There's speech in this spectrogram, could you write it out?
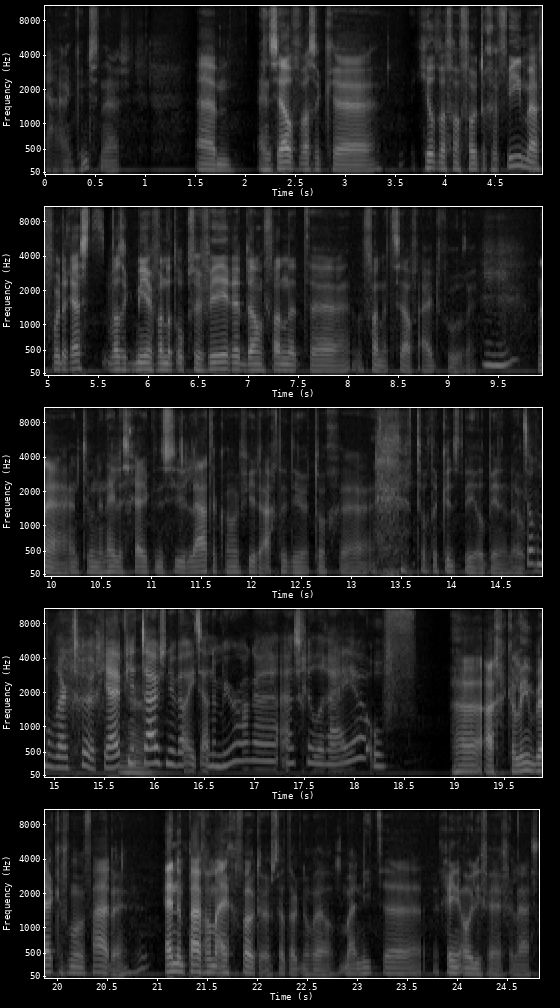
ja, en kunstenaars. Ehm, en zelf was ik, ik hield wel van fotografie, maar voor de rest was ik meer van het observeren dan van het, eh, van het zelf uitvoeren. Mhm. Nou ja, en toen een hele scheikunde later kwam ik via de achterdeur toch, eh, toch de kunstwereld binnenlopen. Toch nog daar terug. Ja, heb je Ja. thuis nu wel iets aan de muur hangen aan schilderijen? Of Eh, eigenlijk alleen werken voor mijn vader. En een paar van mijn eigen foto's, dat ook nog wel. Maar niet, eh, geen olieverf helaas.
